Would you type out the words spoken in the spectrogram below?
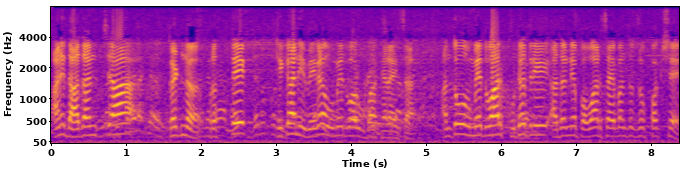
आणि दादांच्या कडनं प्रत्येक ठिकाणी वेगळा उमेदवार उभा करायचा. आणि तो उमेदवार कुठंतरी आदरणीय पवार साहेबांचा जो पक्ष आहे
